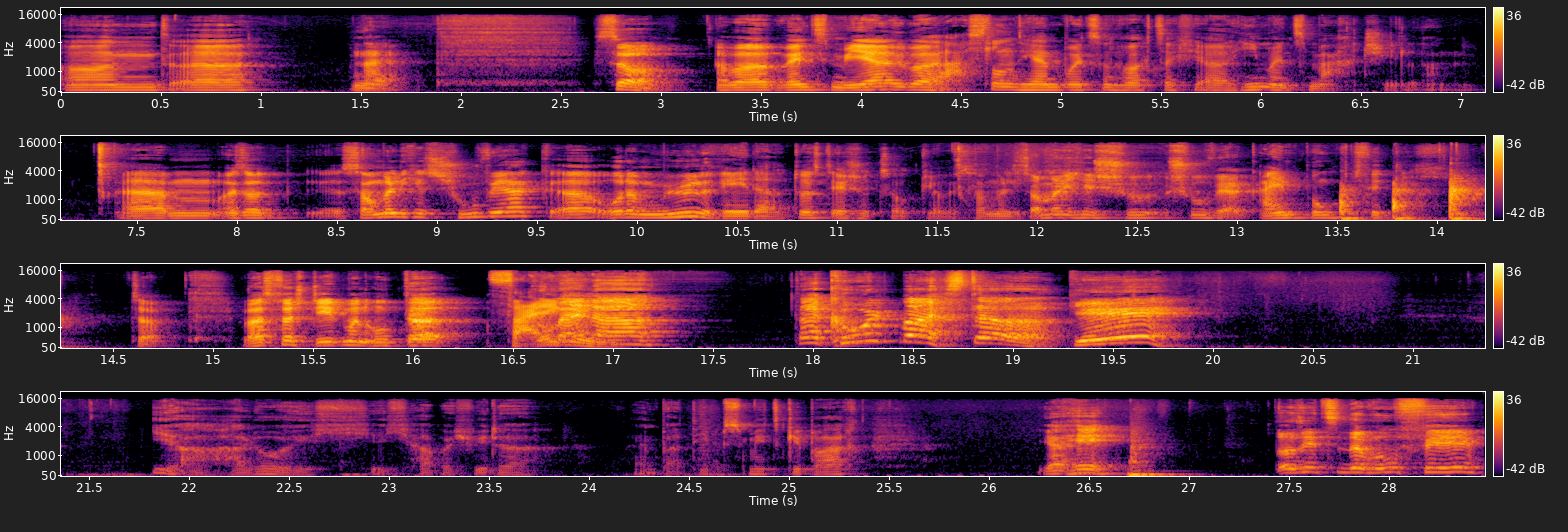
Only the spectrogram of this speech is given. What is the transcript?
Und, äh, naja. So, aber wenn es mehr über Rasseln hören wollt, dann hört euch ja Hiemens Machtschädel an. Ähm, also sommerliches Schuhwerk äh, oder Mühlräder. Du hast eh schon gesagt, glaube ich. Sommerliches. Sommerliches Schu Schuhwerk. Ein Punkt für dich. So. Was versteht man unter Der- Feigen? Meiner, der Kultmeister! Geh! Ja, hallo, ich, ich habe euch wieder ein paar Tipps mitgebracht. Ja, hey, da sitzen der Wuffi,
